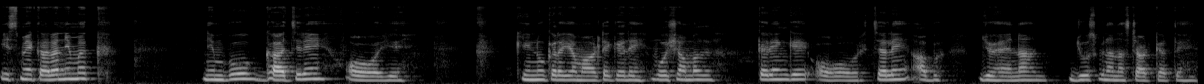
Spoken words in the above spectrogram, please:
इसमें काला नमक, नींबू, गाजरें और ये कीनू कले या माल्टे के लें, वो शामिल करेंगे और चलें अब जो है ना, जूस बनाना स्टार्ट करते हैं।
